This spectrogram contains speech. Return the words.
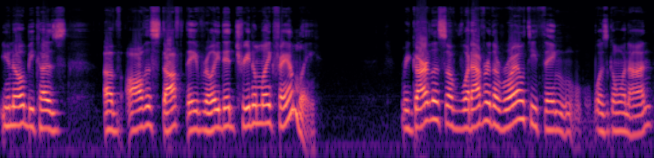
you know, because of all the stuff. They really did treat him like family. Regardless of whatever the royalty thing was going on,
